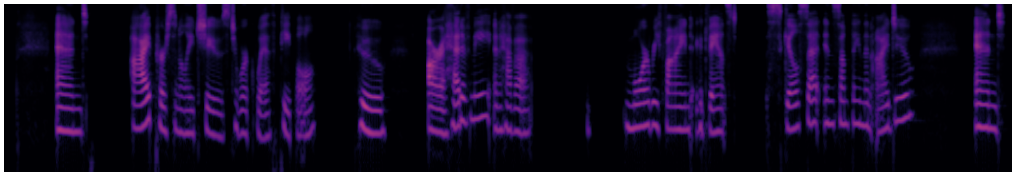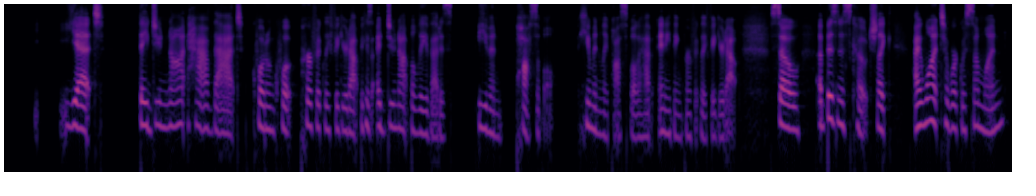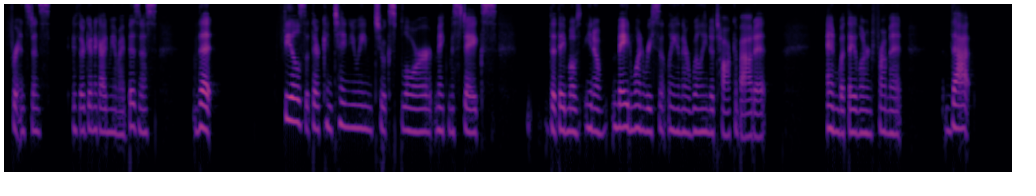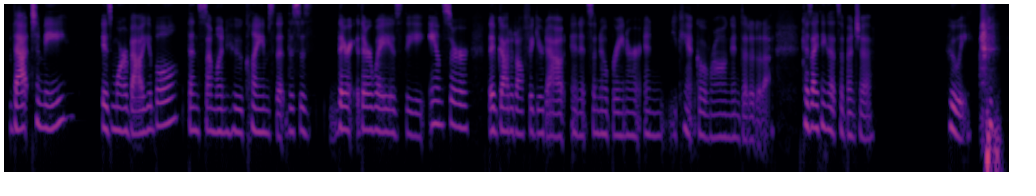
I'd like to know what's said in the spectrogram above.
And I personally choose to work with people who are ahead of me and have a more refined, advanced skill set in something than I do. And yet, they do not have that quote unquote perfectly figured out because I do not believe that is even possible humanly possible to have anything perfectly figured out. So, a business coach, like I want to work with someone, for instance, if they're going to guide me in my business, that feels that they're continuing to explore, make mistakes, that they most, you know, made one recently and they're willing to talk about it and what they learned from it. That that to me is more valuable than someone who claims that this is their their way is the answer. They've got it all figured out and it's a no-brainer and you can't go wrong and da da da da. Because I think that's a bunch of hooey.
